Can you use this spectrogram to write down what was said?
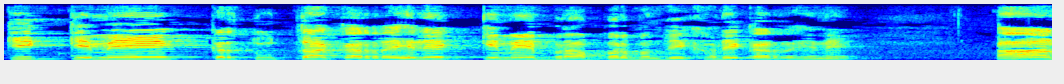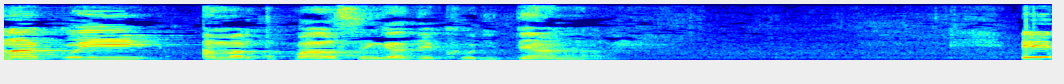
ਕਿ ਕਿਵੇਂ ਕਰਤੂਤਾ ਕਰ ਰਹੇ ਨੇ, ਕਿਵੇਂ ਬਰਾਬਰ ਬੰਦੇ ਖੜੇ ਕਰ ਰਹੇ ਨੇ। ਆ ਨਾ ਕੋਈ ਅਮਰਤਪਾਲ ਸਿੰਘ ਆ, ਦੇਖੋ ਜੀ, ਧਿਆਨ ਨਾਲ। ਇਹ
